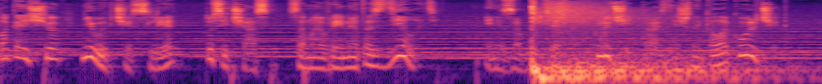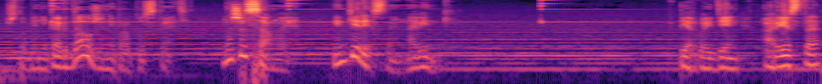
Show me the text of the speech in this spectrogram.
пока еще не в их числе, то сейчас самое время это сделать. И не забудьте включить праздничный колокольчик – чтобы никогда уже не пропускать наши самые интересные новинки. В первый день ареста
